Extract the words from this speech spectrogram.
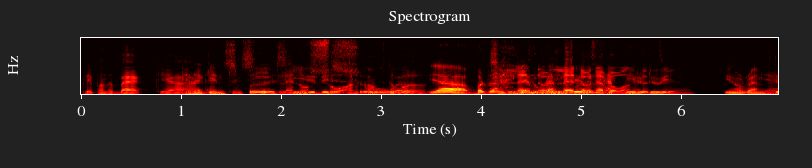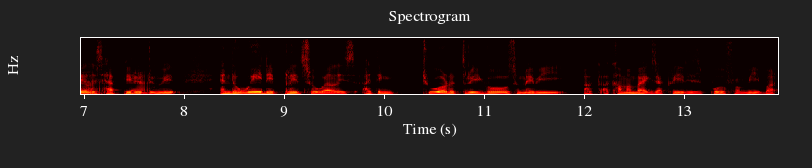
Play from the back, yeah. and against you can Spurs, see he Leno's did so uncomfortable. well. Yeah, but Ram- Leno, Ramsdale Leno is never happy wanted to do to. it. yeah. You know, Ramsdale Yeah, is happy yeah. to do it. And the way they played so well is, I think, two out of three goals, or maybe, I, I can't remember exactly, this is poor from me, but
